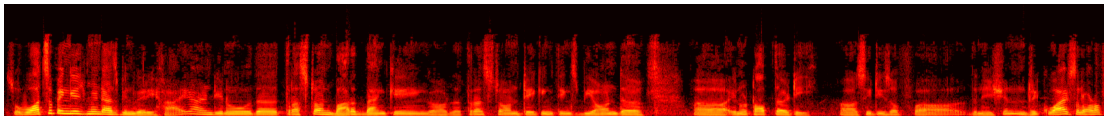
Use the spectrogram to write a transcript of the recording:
So whatsapp engagement has been very high. And you know the thrust on bharat banking or the thrust on taking things beyond the uh, you know top 30 uh, cities of uh, the nation requires a lot of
